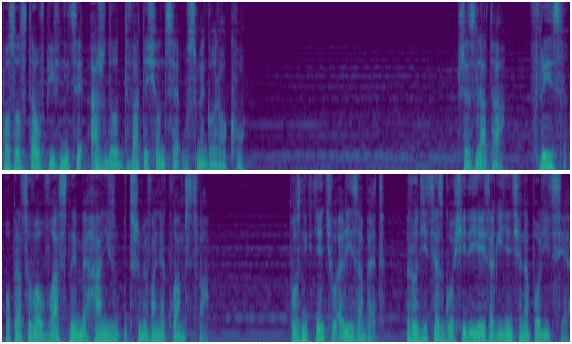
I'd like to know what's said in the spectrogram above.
pozostał w piwnicy aż do 2008 roku. Przez lata Fries opracował własny mechanizm utrzymywania kłamstwa. Po zniknięciu Elizabeth rodzice zgłosili jej zaginięcie na policję.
